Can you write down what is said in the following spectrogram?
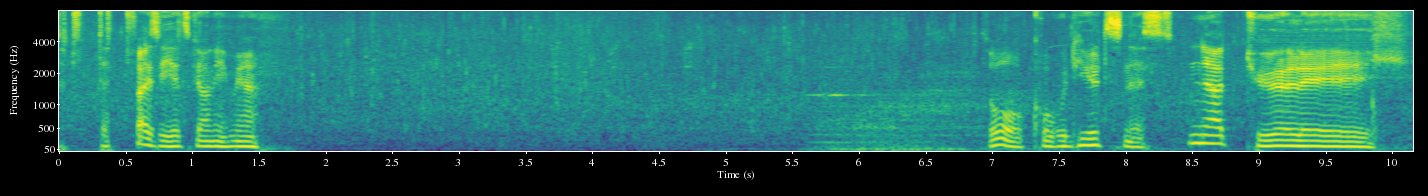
Das, das weiß ich jetzt gar nicht mehr. So, Krokodilsnest. Natürlich.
